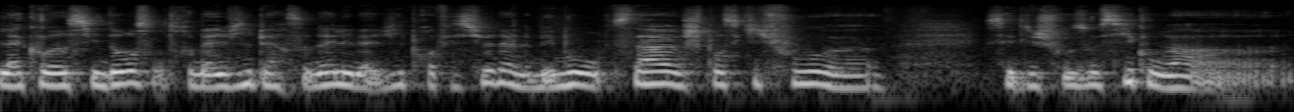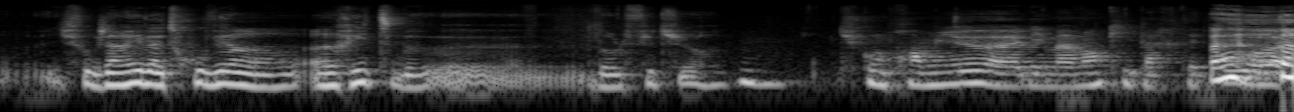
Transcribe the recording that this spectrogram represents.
la coïncidence entre ma vie personnelle et ma vie professionnelle. Mais bon, ça, je pense qu'il faut c'est des choses aussi qu'on va. Il faut que j'arrive à trouver un, rythme euh, dans le futur. Mm. Tu comprends mieux euh, les mamans qui partaient tôt. Euh,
